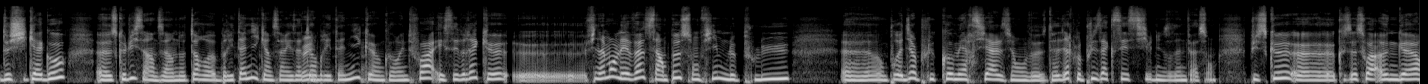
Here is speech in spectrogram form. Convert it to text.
de Chicago, euh, parce que lui, c'est un, un, auteur britannique, un réalisateur britannique, encore une fois, et c'est vrai que finalement, Level, c'est un peu son film le plus euh, on pourrait dire le plus commercial si on veut, c'est-à-dire le plus accessible d'une certaine façon, puisque euh, que ce soit Hunger,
